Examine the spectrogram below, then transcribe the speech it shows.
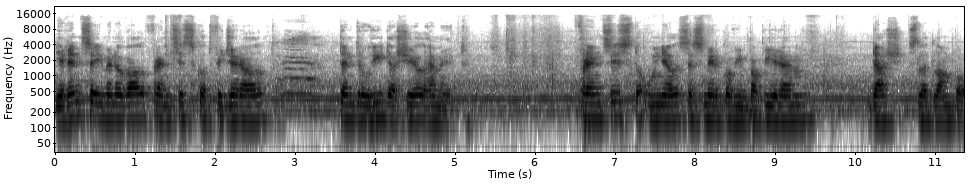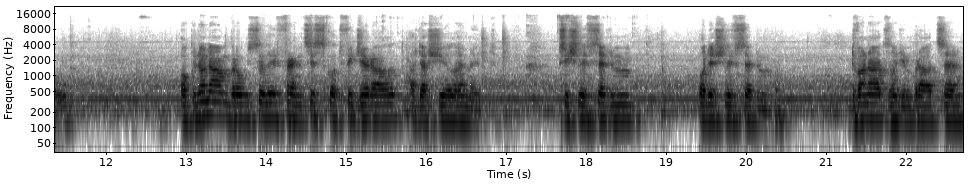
Jeden se jmenoval Francis Scott Fitzgerald, ten druhý Dashiell Hammett. Francis to uměl se smírkovým papírem, Dash s LED lampou. Okno nám brousili Francis Scott Fitzgerald a Dashiell Hammett. Přišli v sedm, odešli v sedm. 12 hodin práce,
